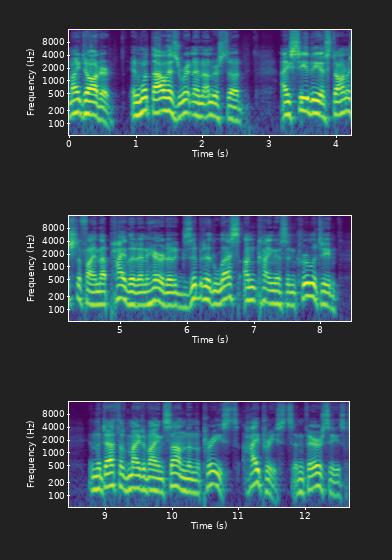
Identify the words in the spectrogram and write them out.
My daughter, in what thou hast written and understood, I see thee astonished to find that Pilate and Herod exhibited less unkindness and cruelty in the death of my divine Son than the priests, high priests, and Pharisees.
